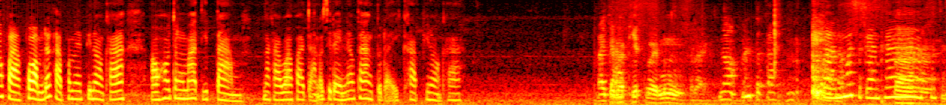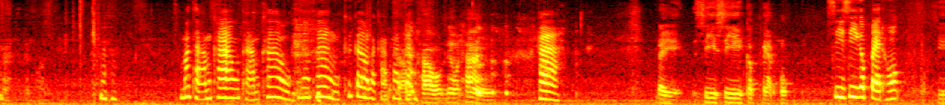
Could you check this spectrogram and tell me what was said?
มาฝากพร้อมเด้อค่ะพ่อแม่พี่น้องคะเอาเฮาจังมาติดตามนะคะ ว่าพระอาจารย์เราสิได้แนวทางตัวใดครับพี่น้องคะไปเป็จ้ะนอาทิตย์เลยมันก็ได้เนาะมันก็ตัดกราบนมัสการค่ะอ่าพระอาจารย์เป็นคน มาถามข้าวถามข้าวแนวทางคือเก่าล่ะค่ะพระอาจารย์เข้าแนวทางค่ะได้ซีซีกับแปดหก CC กับ86ซี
